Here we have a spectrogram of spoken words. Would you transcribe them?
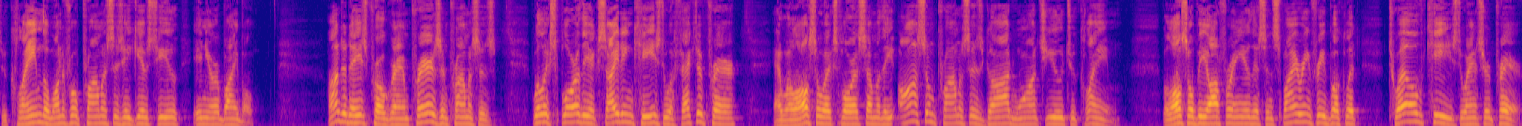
to claim the wonderful promises He gives to you in your Bible. On today's program, Prayers and Promises, we'll explore the exciting keys to effective prayer and we'll also explore some of the awesome promises God wants you to claim. We'll also be offering you this inspiring free booklet, 12 Keys to Answered Prayer.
